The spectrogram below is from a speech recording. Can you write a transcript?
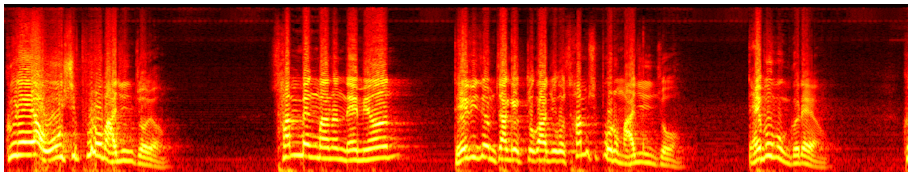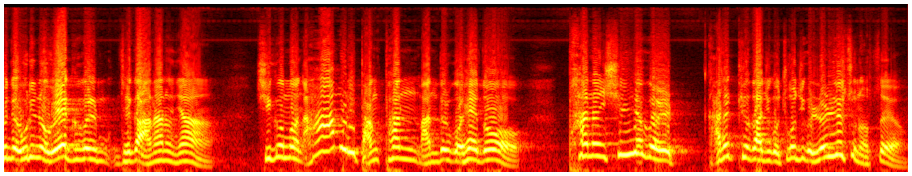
그래야 50% 마진 줘요. 300만 원 내면 대리점 자격 줘가지고 30% 마진 줘. 대부분 그래요. 근데 우리는 왜 그걸 제가 안 하느냐? 지금은 아무리 방판 만들고 해도 파는 실력을 가르쳐 가지고 조직을 늘릴 수는 없어요.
